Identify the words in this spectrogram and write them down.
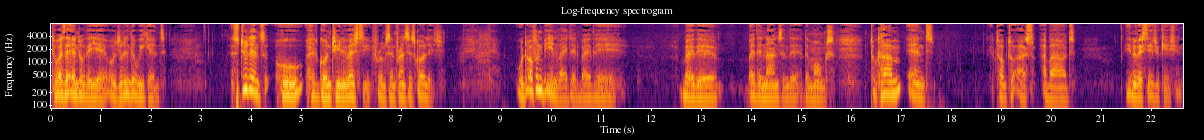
towards the end of the year or during the weekend, students who had gone to university from St. Francis College would often be invited by the by the by the nuns and the, the monks to come and talk to us about university education,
